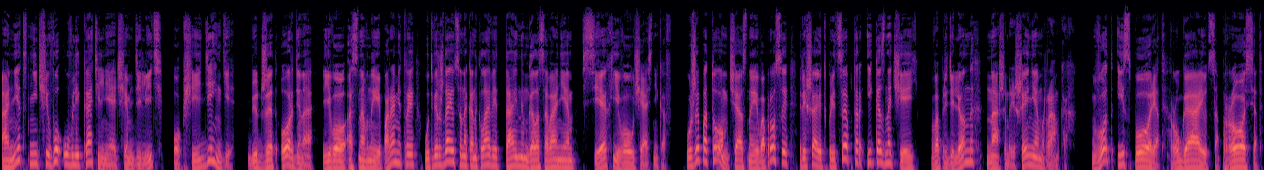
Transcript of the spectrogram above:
а нет ничего увлекательнее, чем делить общие деньги. Бюджет ордена, его основные параметры утверждаются на конклаве тайным голосованием всех его участников. Уже потом частные вопросы решают прецептор и казначей в определенных нашим решением рамках. Вот и спорят, ругаются, просят,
